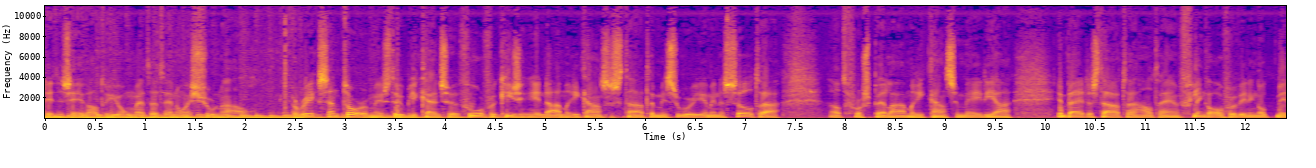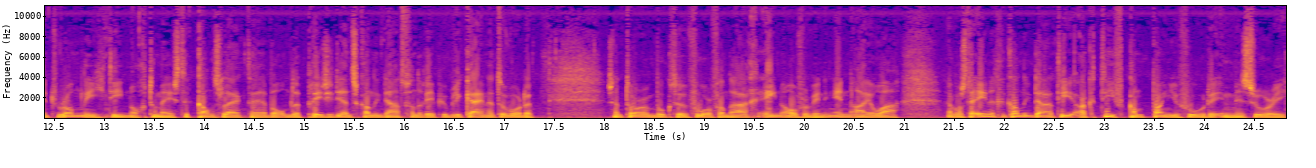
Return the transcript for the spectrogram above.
Dit is Ewout de Jong met het NOS-journaal. Rick Santorum is de Republikeinse voorverkiezingen in de Amerikaanse staten Missouri en Minnesota. Dat voorspellen Amerikaanse media. In beide staten haalt hij een flinke overwinning op Mitt Romney, die nog de meeste kans lijkt te hebben om de presidentskandidaat van de Republikeinen te worden. Santorum boekte voor vandaag één overwinning in Iowa. Hij was de enige kandidaat die actief campagne voerde in Missouri.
